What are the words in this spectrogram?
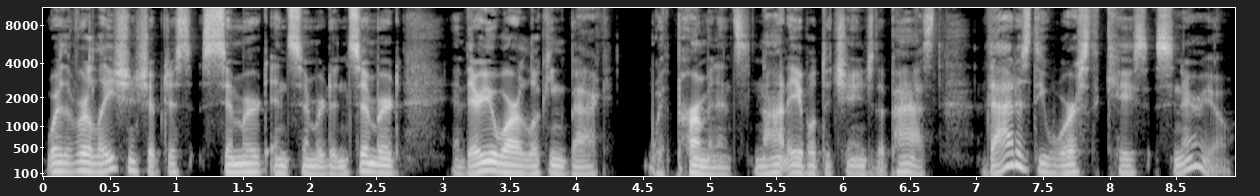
where the relationship just simmered and simmered and simmered. And there you are looking back with permanence, not able to change the past. That is the worst case scenario.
